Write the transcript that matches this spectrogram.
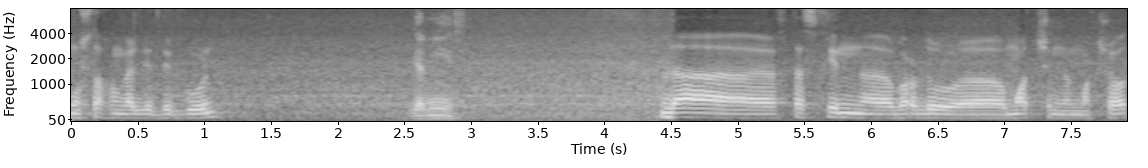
مصطفى مجد الجون. جميل. ده في تسخين برضو ماتش من الماتشات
